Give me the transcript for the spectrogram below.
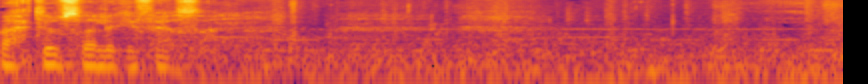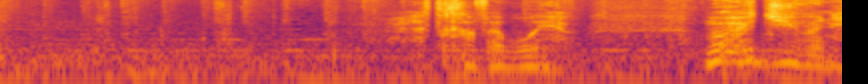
ما حتوصل لك يا فيصل. لا تخاف يا ابويا ما حتجيبني.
